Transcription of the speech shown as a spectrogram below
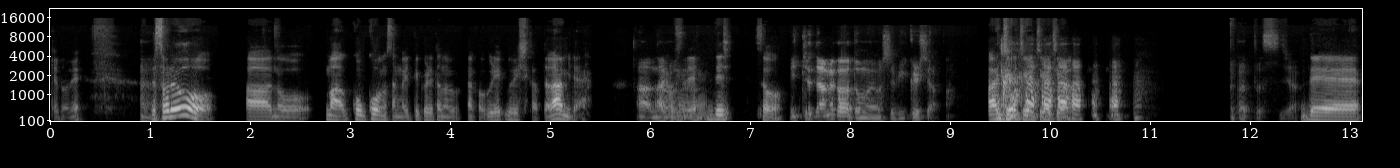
けどねでそれをあのまあこう河野さんが言ってくれたのなんかうれ嬉しかったなみたいなあ、なるほどね。でそ言っちゃダメかと思いました。びっくりした。ようあ違う違う違う違う かったです。じゃあ。で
